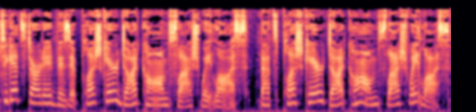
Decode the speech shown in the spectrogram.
To get started, visit plushcare.com slash weight loss. That's plushcare.com slash weight loss.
